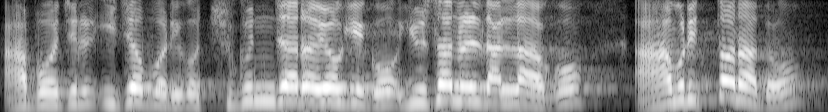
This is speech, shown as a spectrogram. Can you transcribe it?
아버지를 잊어버리고 죽은 자로 여기고 유산을 달라 하고 아무리 떠나도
